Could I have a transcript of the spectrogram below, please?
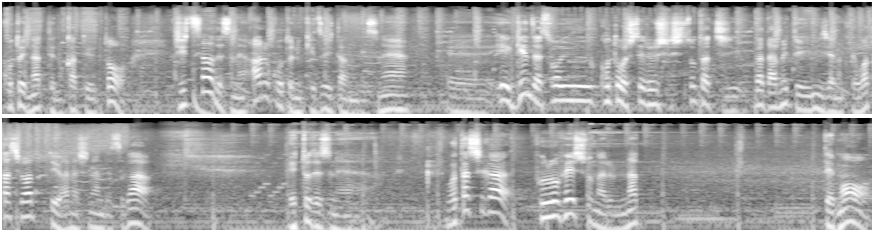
ことになってるのかというと実はですねあることに気づいたんですね、えー、現在そういうことをしてる人たちがダメという意味じゃなくて私はっていう話なんですがえっとですね私がプロフェッショナルになっても、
